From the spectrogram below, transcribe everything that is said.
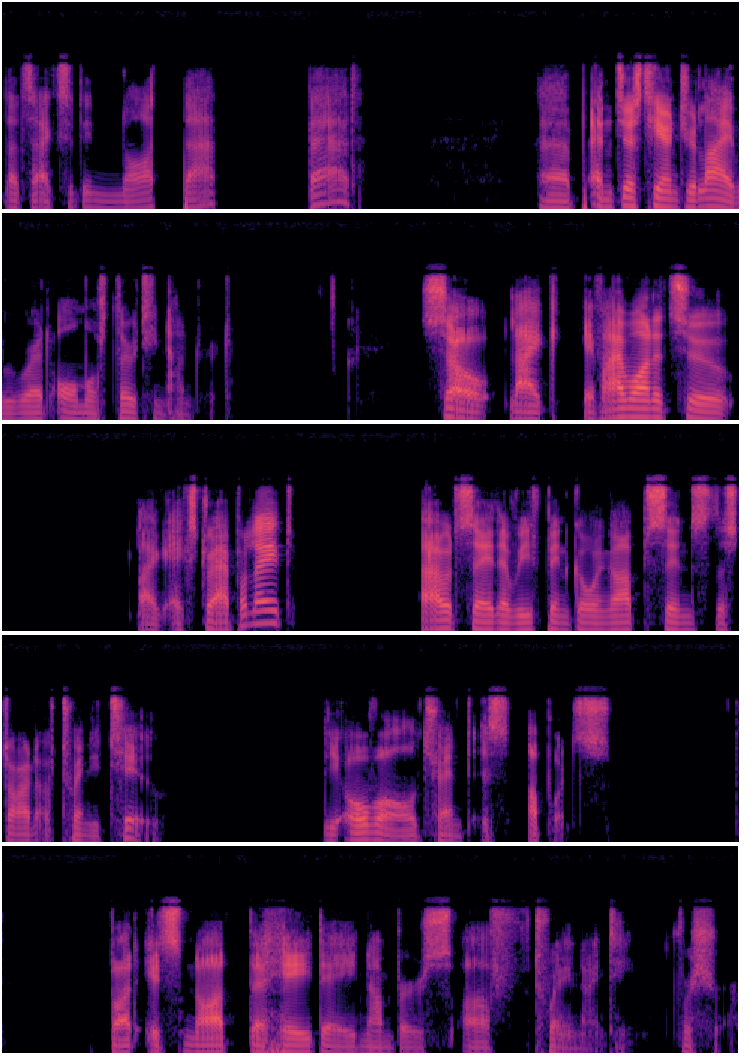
That's actually not that bad. Uh, and just here in July, we were at almost 1300. So, like, if I wanted to, like, extrapolate, I would say that we've been going up since the start of 22. The overall trend is upwards, but it's not the heyday numbers of 2019 for sure.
